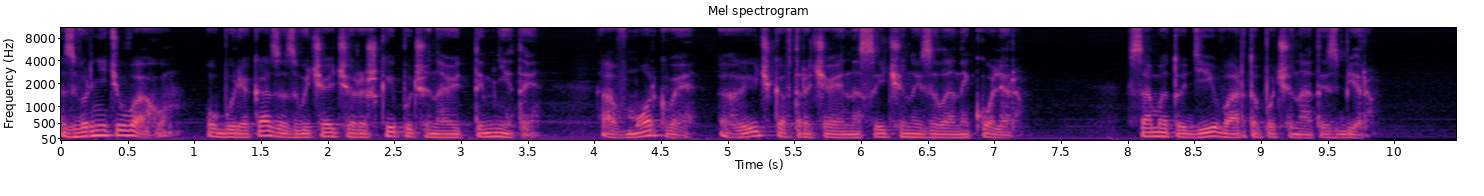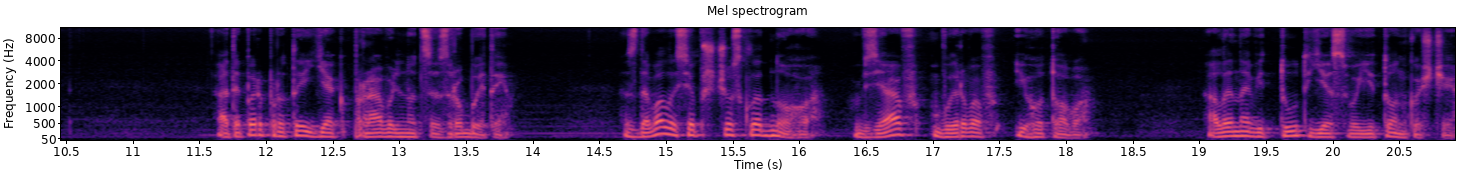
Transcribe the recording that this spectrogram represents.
Зверніть увагу, у буряка зазвичай черешки починають темніти, а в моркви гичка втрачає насичений зелений колір. Саме тоді варто починати збір. А тепер про те, як правильно це зробити. Здавалося б, що складного взяв, вирвав і готово. Але навіть тут є свої тонкощі.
